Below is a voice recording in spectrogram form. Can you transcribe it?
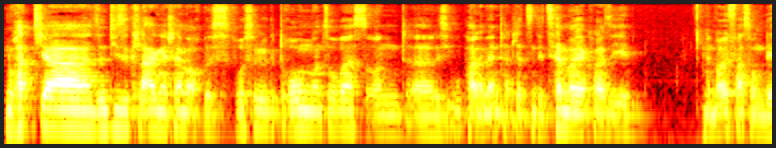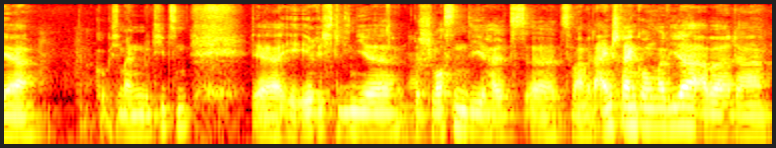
nun hat ja, sind diese Klagen ja scheinbar auch bis Brüssel gedrungen und sowas. Und äh, das EU-Parlament hat letzten Dezember ja quasi eine Neufassung der, gucke ich in meine Notizen, der EE-Richtlinie genau. beschlossen, die halt äh, zwar mit Einschränkungen mal wieder, aber da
